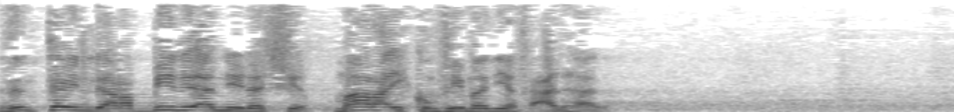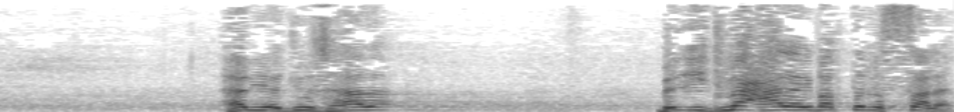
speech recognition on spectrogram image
اثنتين لربي لأني نشيط. ما رأيكم في من يفعل هذا؟ هل يجوز هذا؟ بالإجماع هذا يبطل الصلاة.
